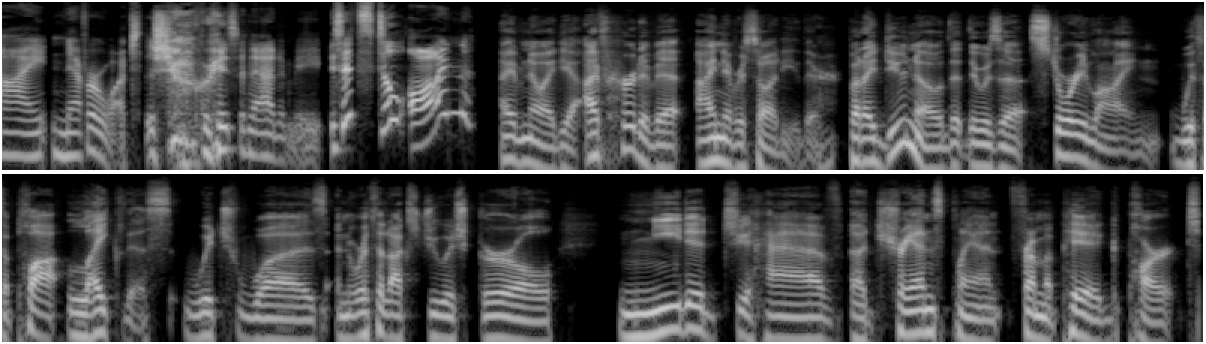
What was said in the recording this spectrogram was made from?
I never watched the show Grey's Anatomy. Is it still on? I have no idea. I've heard of it. I never saw it either. But I do know that there was a storyline with a plot like this, which was an Orthodox Jewish girl needed to have a transplant from a pig part.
